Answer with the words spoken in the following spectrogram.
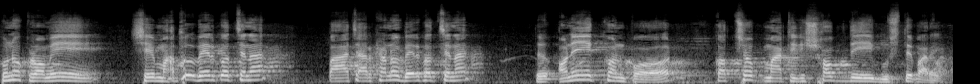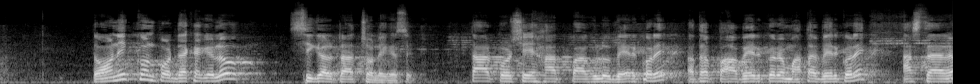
কোনো ক্রমে সে মাথাও বের করছে না, পা চারখানাও বের করছে না। তো অনেকক্ষণ পর কচ্ছপ মাটির শব্দে বুঝতে পারে। তো অনেকক্ষণ পর দেখা গেল সিগালটা চলে গেছে। তারপর সে হাত পাগুলো বের করে, অর্থাৎ পা বের করে, মাথা বের করে আস্তে আস্তে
